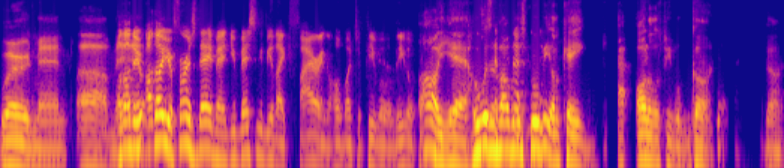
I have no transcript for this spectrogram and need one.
Word, man. Oh man. Although, they, although your first day, man, you basically be like firing a whole bunch of people with legal problems. Oh yeah, who was involved with this movie? Okay, all of those people gone, gone.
